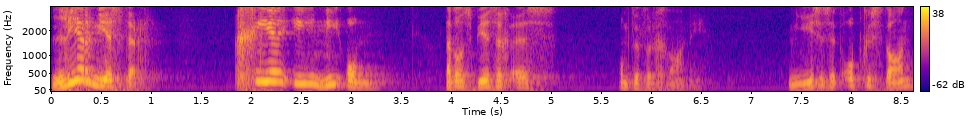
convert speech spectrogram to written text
"Leermeester, gee u nie om dat ons besig is om te vergaan nie." En Jesus het opgestaan,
